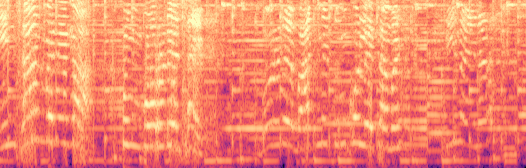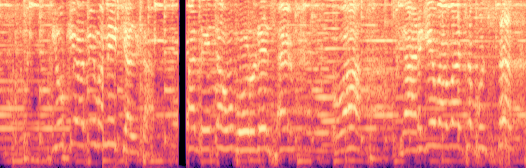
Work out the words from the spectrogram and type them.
इंसान बनेगा। तुम बोर्डे साहब। बोर्डे बाद में तुमको लेता मैं। क्योंकि अभी मैं नहीं चलता। मैं देता हूँ बोर्डे साहब। वाह गाडगे बाबाचं पुस्तक।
